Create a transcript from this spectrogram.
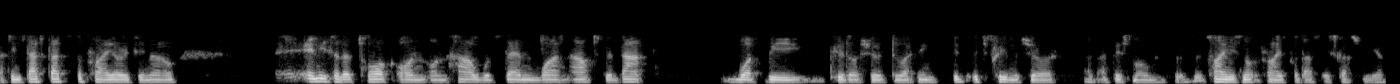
I think that that's the priority now. Any sort of talk on, on how would then one after that what we could or should do, I think it, it's premature at, at, this moment. The, the time is not right for that discussion yet.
